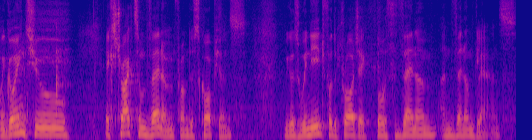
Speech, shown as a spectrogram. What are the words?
We're going to extract some venom from the scorpions because we need for the project both venom and venom glands.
